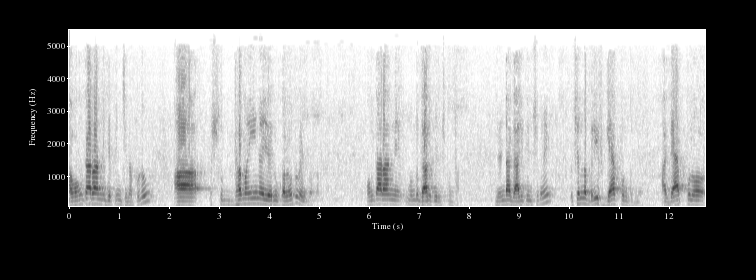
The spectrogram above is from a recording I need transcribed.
ఆ ఓంకారాన్ని జపించినప్పుడు ఆ శుద్ధమైన ఎరుకలోకి వెళ్ళిపోతాం. ఓంకారాన్ని ముందు గాలి పీల్చుకుంటాం. నిండా గాలి పీల్చుకుని చిన్న బ్రీఫ్ గ్యాప్ ఉంటుంది. ఆ గ్యాప్లో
